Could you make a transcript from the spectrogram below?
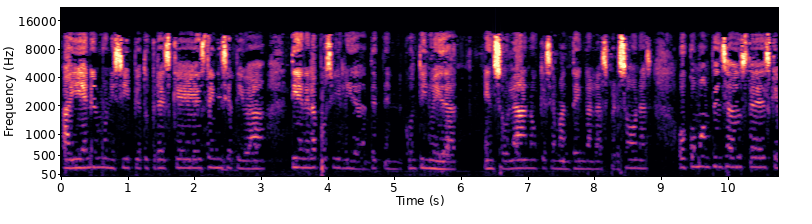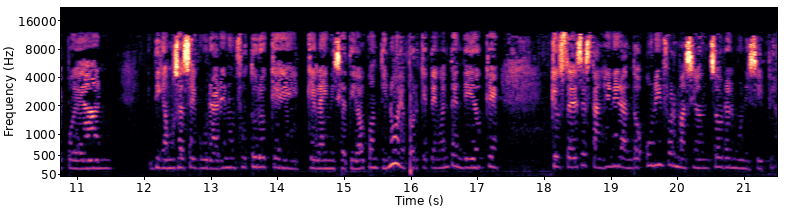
ahí en el municipio? ¿Tú crees que esta iniciativa tiene la posibilidad de tener continuidad en Solano, que se mantengan las personas? ¿O cómo han pensado ustedes que puedan, digamos, asegurar en un futuro que, que la iniciativa continúe? Porque tengo entendido que, que ustedes están generando una información sobre el municipio,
